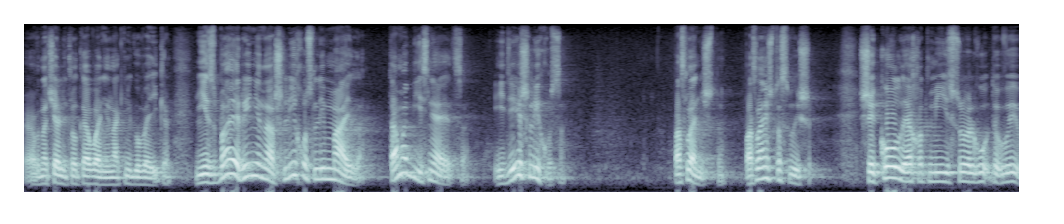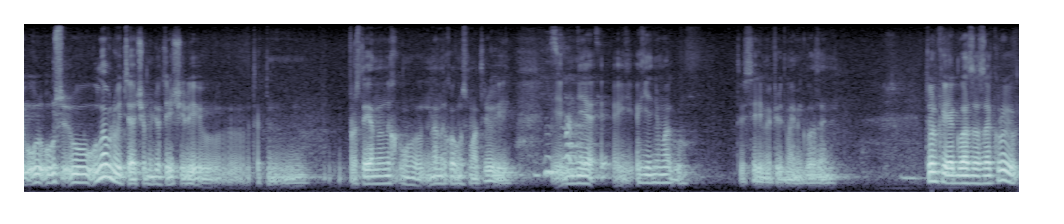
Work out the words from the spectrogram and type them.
в начале толкования на книгу Вейкер. Низбай ринина шлихус лимайла. Там объясняется идея шлихуса. Посланничество. Посланничество свыше. Шекол лехот ми Вы улавливаете, о чем идет речь? Или э, так, просто я на Нахому смотрю и, и мне, я не могу. То есть все время перед моими глазами. Только я глаза закрою,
